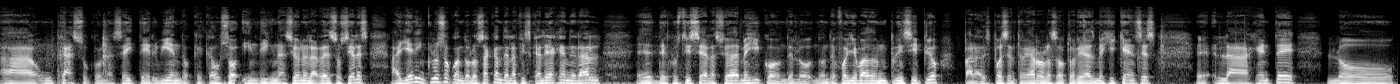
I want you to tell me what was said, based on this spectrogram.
a un caso con aceite hirviendo que causó indignación en las redes sociales. Ayer incluso cuando lo sacan de la Fiscalía General eh, de Justicia de la Ciudad de México, donde, lo, donde fue llevado en un principio para después entregarlo a las autoridades mexiquenses, eh, la gente lo,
